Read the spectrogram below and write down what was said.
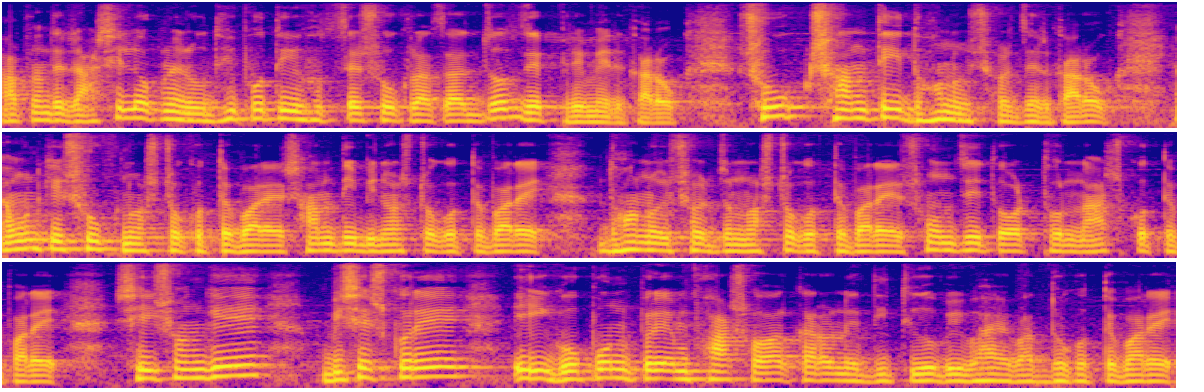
আপনাদের রাশি লগ্নের অধিপতি হচ্ছে শুক্রাচার্য, যে প্রেমের কারক। সুখ, শান্তি, ধন ঐশ্বর্যের কারক। এমনকি সুখ নষ্ট করতে পারে, শান্তি বিনষ্ট করতে পারে, ধন ঐশ্বর্য নষ্ট করতে পারে, সঞ্চিত অর্থ নাশ করতে পারে। সেই সঙ্গে বিশেষ করে এই গোপন প্রেম ফাঁস হওয়ার কারণে দ্বিতীয় বিবাহে বাধ্য করতে পারে,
